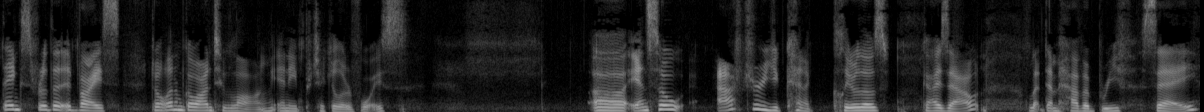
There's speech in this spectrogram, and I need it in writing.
thanks for the advice. Don't let them go on too long, any particular voice. Uh, and so after you kind of clear those guys out, let them have a brief say.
